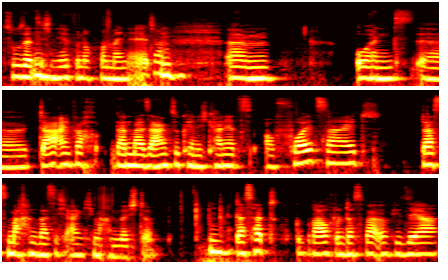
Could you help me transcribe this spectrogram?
zusätzlichen mhm. Hilfe noch von meinen Eltern. Mhm. Ähm, und äh, da einfach dann mal sagen zu können, ich kann jetzt auf Vollzeit das machen, was ich eigentlich machen möchte. Mhm. Das hat gebraucht und das war irgendwie sehr,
